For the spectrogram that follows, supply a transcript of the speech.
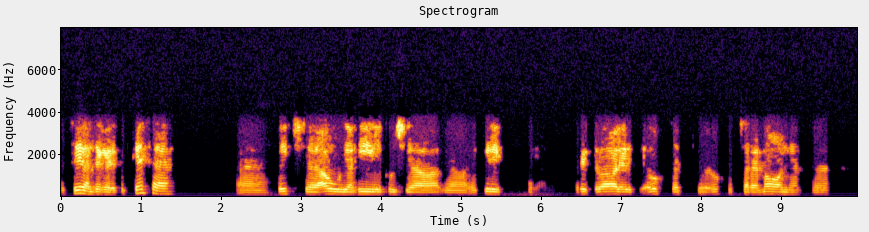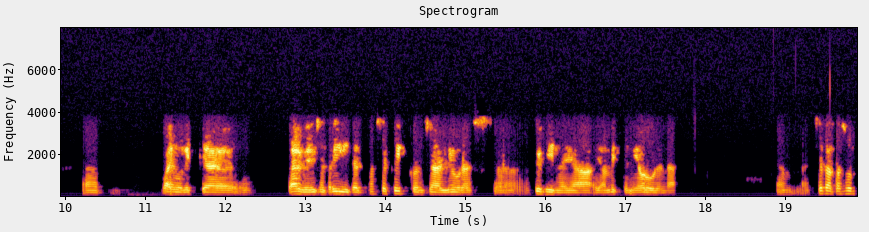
et see on tegelikult kese, äh, kõik see au ja hiilgus ja, ja, ja kirik, rituaalid ja uhked, uhked tseremooniad, äh, vaimulike värvilised riided, noh, see kõik on sealjuures äh, tühine ja, ja mitte nii oluline. et seda tasub,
